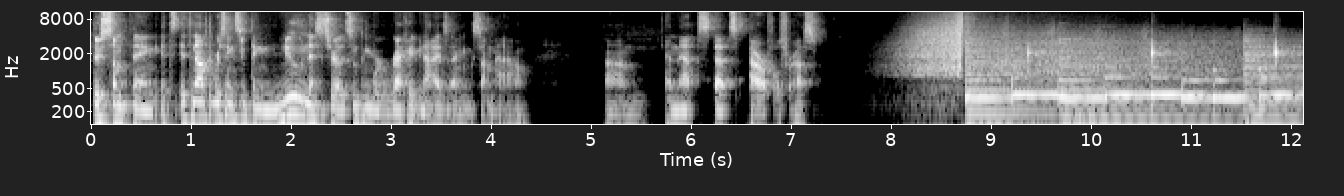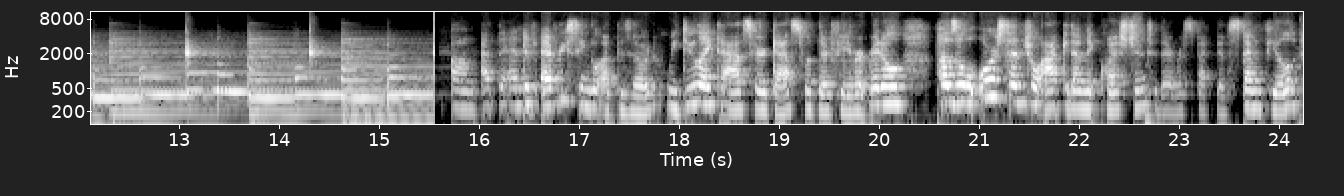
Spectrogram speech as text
there's something. It's it's not that we're seeing something new necessarily. It's something we're recognizing somehow, um, and that's that's powerful for us. At the end of every single episode, we do like to ask our guests what their favorite riddle, puzzle, or central academic question to their respective STEM field.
